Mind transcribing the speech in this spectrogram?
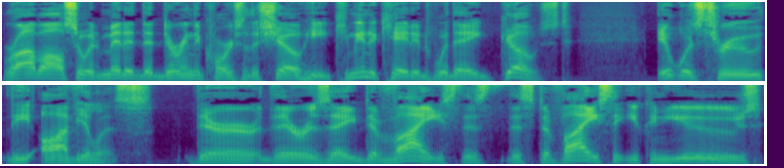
Rob also admitted that during the course of the show, he communicated with a ghost. It was through the Ovilus. There, there is a device, this, this device that you can use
